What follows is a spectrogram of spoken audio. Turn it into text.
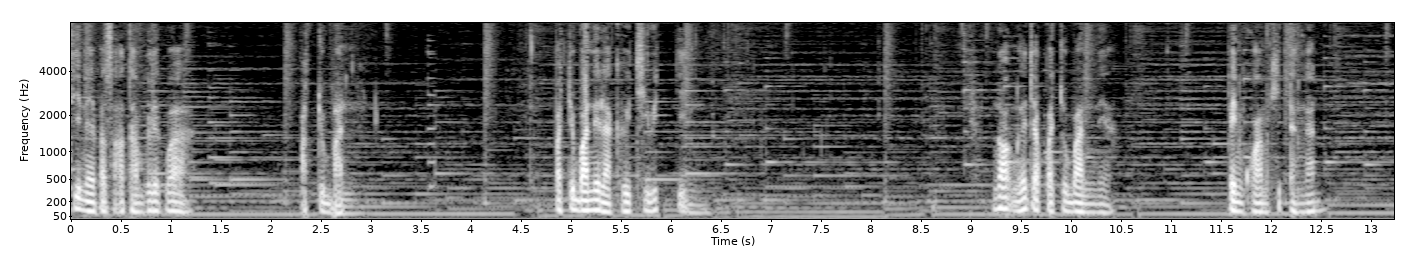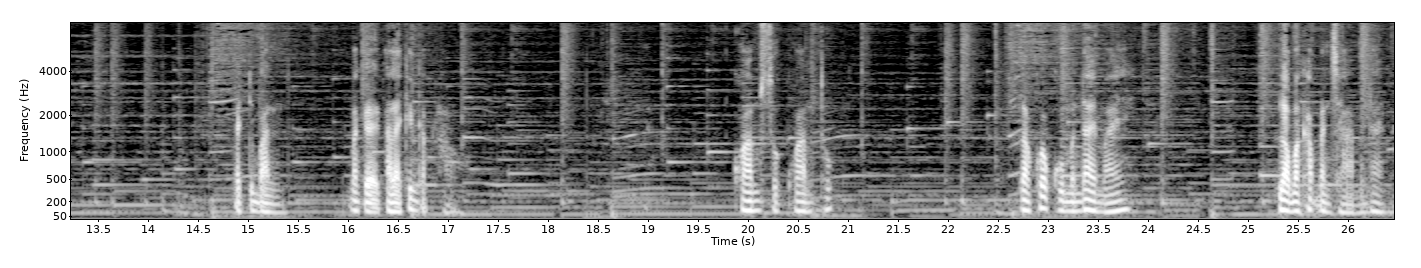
ที่ในภาษาธรรมก็เรียกว่า ปัจจุบัน ปัจจุบันนี่แหละคือชีวิตจริง นอกเหนือจากปัจจุบันเนี่ยเป็นความคิดทั้งนั้น ปัจจุบันมันเกิดอะไรขึ้นกับเรา ความสุขความทุกข์ เราควบคุมมันได้ไหม เราบังคับบัญชามันได้ไหม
